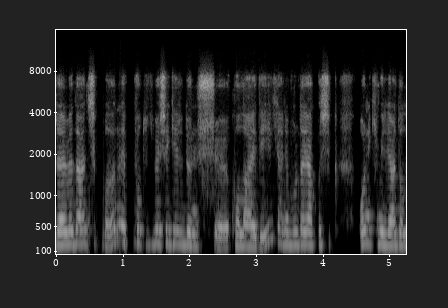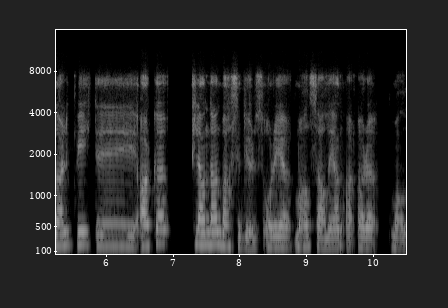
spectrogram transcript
RV'den çıkmadan F-35'e geri dönüş e, kolay değil. Hani burada yaklaşık 12 milyar dolarlık bir e, arka plandan bahsediyoruz. Oraya mal sağlayan, ara mal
